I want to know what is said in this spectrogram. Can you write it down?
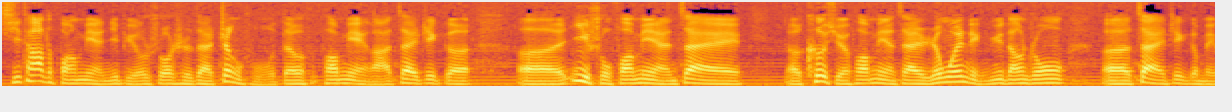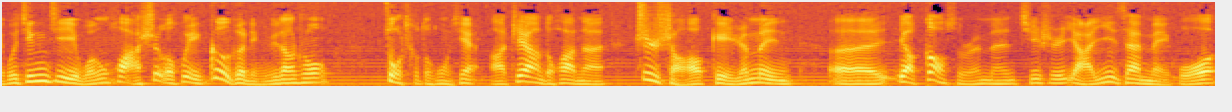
其他的方面，你比如说是在政府的方面啊，在这个呃艺术方面，在呃科学方面，在人文领域当中，呃，在这个美国经济、文化、社会各个领域当中做出的贡献啊，这样的话呢，至少给人们呃要告诉人们，其实亚裔在美国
